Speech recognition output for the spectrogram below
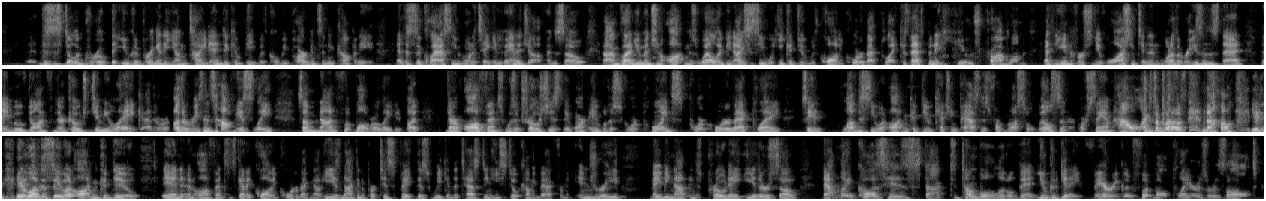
this is still a group that you could bring in a young tight end to compete with Colby Parkinson and company. And this is a class that you'd want to take advantage of. And so I'm glad you mentioned Otton as well. It'd be nice to see what he could do with quality quarterback play because that's been a huge problem at the University of Washington. And one of the reasons that they moved on from their coach, Jimmy Lake. Uh, there were other reasons, obviously, some non football related, but their offense was atrocious. They weren't able to score points, poor quarterback play. See, love to see what Otton could do catching passes from Russell Wilson or, or Sam Howell, I suppose. No, you'd, you'd love to see what Otton could do in an offense that's got a quality quarterback. Now, he is not going to participate this week in the testing. He's still coming back from an injury, maybe not in his pro day either. So that might cause his stock to tumble a little bit. You could get a very good football player as a result.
